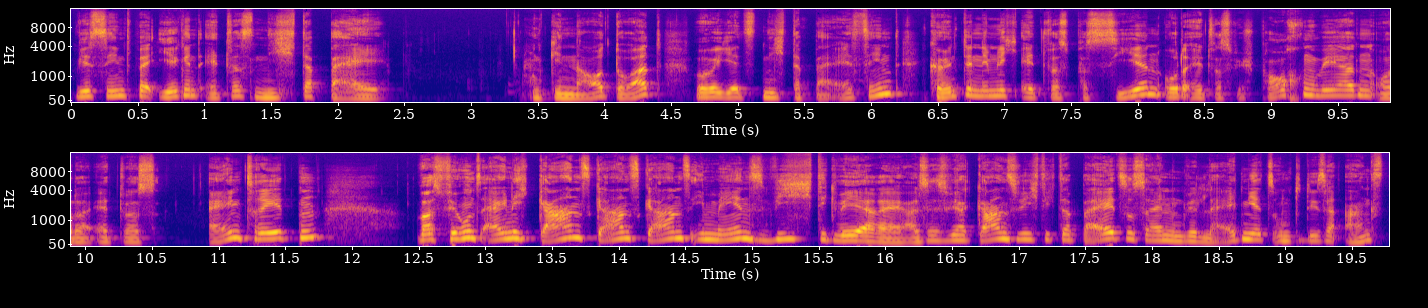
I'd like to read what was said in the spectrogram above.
wir sind bei irgendetwas nicht dabei. Und genau dort, wo wir jetzt nicht dabei sind, könnte nämlich etwas passieren oder etwas besprochen werden oder etwas eintreten, was für uns eigentlich ganz, ganz, ganz immens wichtig wäre. Also es wäre ganz wichtig dabei zu sein und wir leiden jetzt unter dieser Angst,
